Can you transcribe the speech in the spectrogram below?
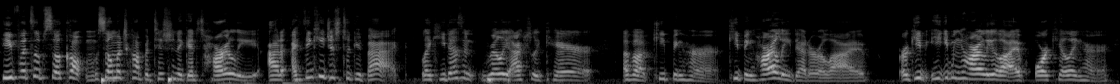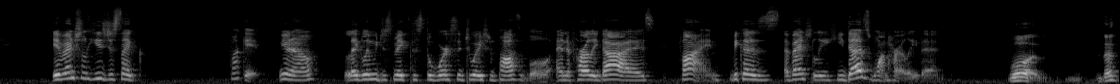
he puts up so com- so much competition against Harley. I, I think he just took it back. Like he doesn't really actually care about keeping her, keeping Harley dead or alive, or keep he keeping Harley alive or killing her. Eventually, he's just like, "Fuck it," you know. Like, let me just make this the worst situation possible. And if Harley dies, fine, because eventually he does want Harley dead. Well, the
